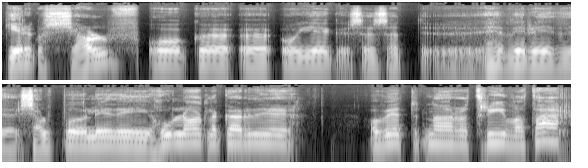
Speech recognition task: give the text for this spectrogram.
gera eitthvað sjálf og, og ég sagt, hef verið sjálfbóðaliði í hólahallagarði á veturnar að trífa þar,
